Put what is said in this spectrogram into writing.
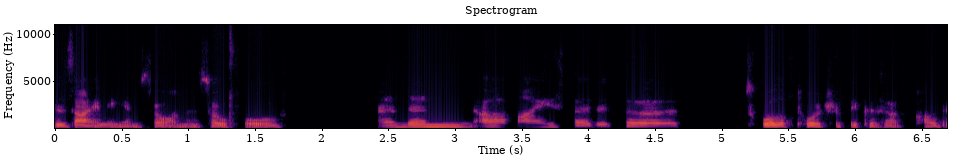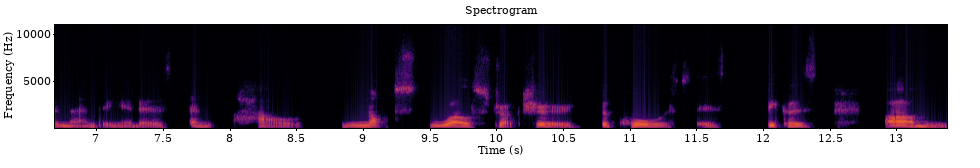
designing and so on and so forth. And then um, I said it's a school of torture because of how demanding it is and how not well structured the course is because um,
